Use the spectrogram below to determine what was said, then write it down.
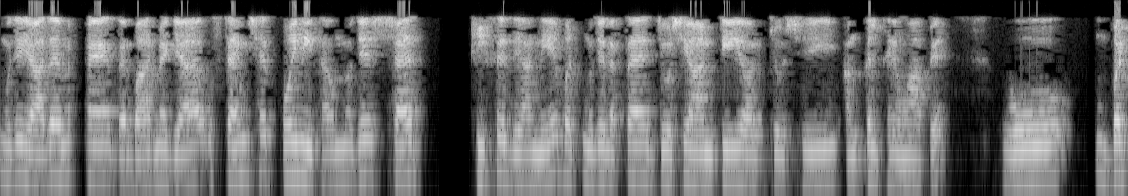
मुझे याद है, मैं दरबार में गया, उस टाइम शायद कोई नहीं था, मुझे शायद ठीक से ध्यान नहीं है बट मुझे लगता है जोशी आंटी और जोशी अंकल थे वहाँ पे, वो बट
